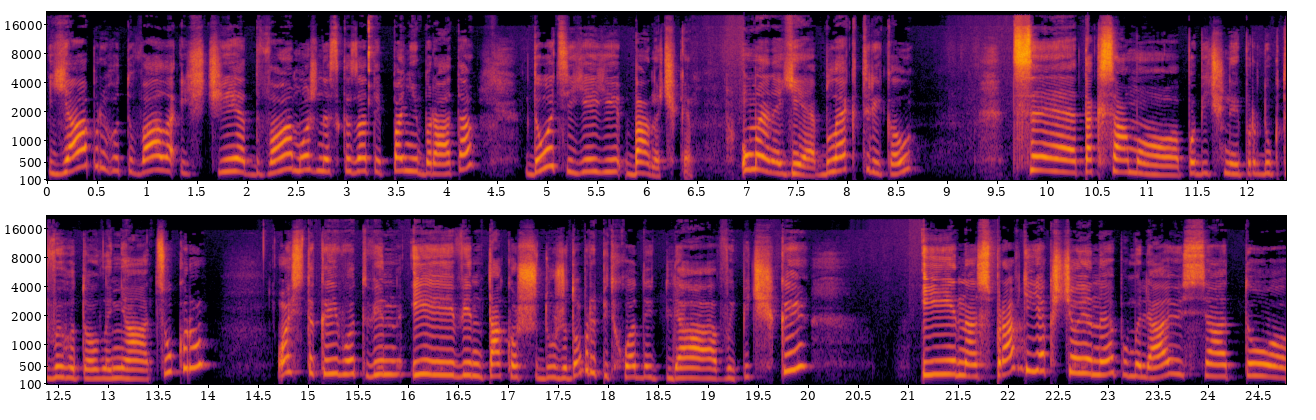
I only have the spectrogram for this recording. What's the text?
я приготувала іще два, можна сказати, панібрата до цієї баночки. У мене є Black Trickle. Це так само побічний продукт виготовлення цукру. Ось такий от він. І він також дуже добре підходить для випічки. І насправді, якщо я не помиляюся, то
